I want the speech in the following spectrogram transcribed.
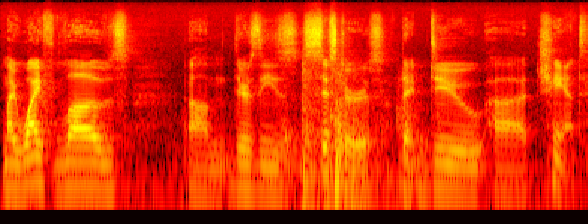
my wife loves. Um, there's these sisters that do uh, chant,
